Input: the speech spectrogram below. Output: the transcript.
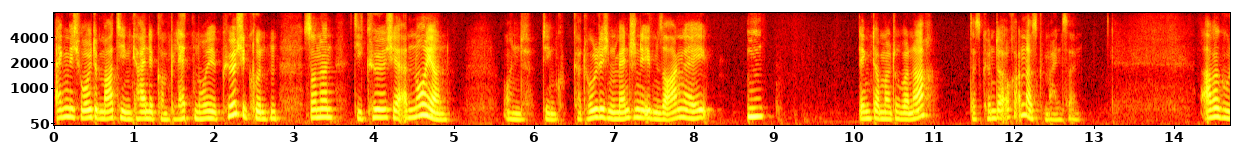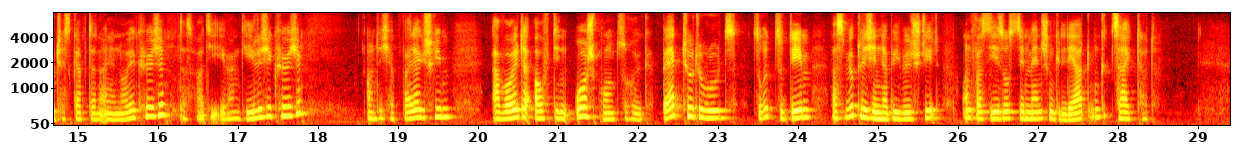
Eigentlich wollte Martin keine komplett neue Kirche gründen, sondern die Kirche erneuern und den katholischen Menschen eben sagen, hey, hm, denkt da mal drüber nach. Das könnte auch anders gemeint sein. Aber gut, es gab dann eine neue Kirche. Das war die evangelische Kirche. Und ich habe weitergeschrieben, Er wollte auf den Ursprung zurück. Back to the roots, zurück zu dem, was wirklich in der Bibel steht und was Jesus den Menschen gelehrt und gezeigt hat.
